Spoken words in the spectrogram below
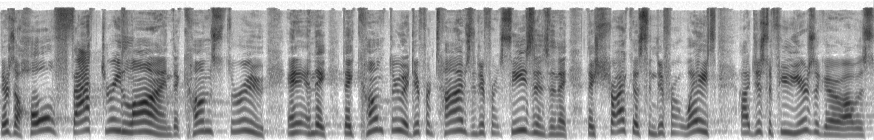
there's a whole factory line that comes through, and, and they, they come through at different times and different seasons, and they, they strike us in different ways. Uh, just a few years ago, I was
